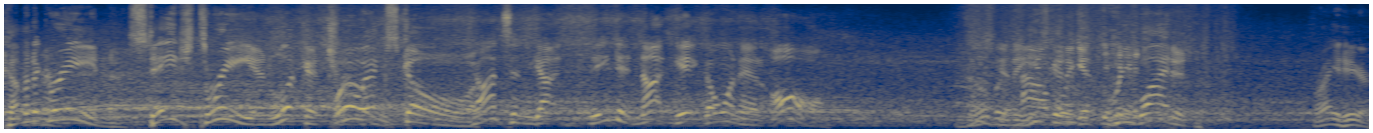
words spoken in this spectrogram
Coming to green, stage three, and look at Truex go. Johnson got, he did not get going at all. He's gonna, he's gonna get three-wided right here.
